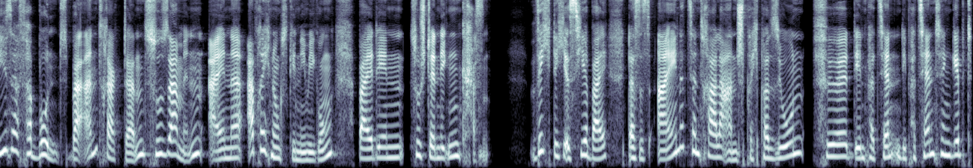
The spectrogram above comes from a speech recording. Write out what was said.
Dieser Verbund beantragt dann zusammen eine Abrechnungsgenehmigung bei den zuständigen Kassen. Wichtig ist hierbei, dass es eine zentrale Ansprechperson für den Patienten, die Patientin gibt,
